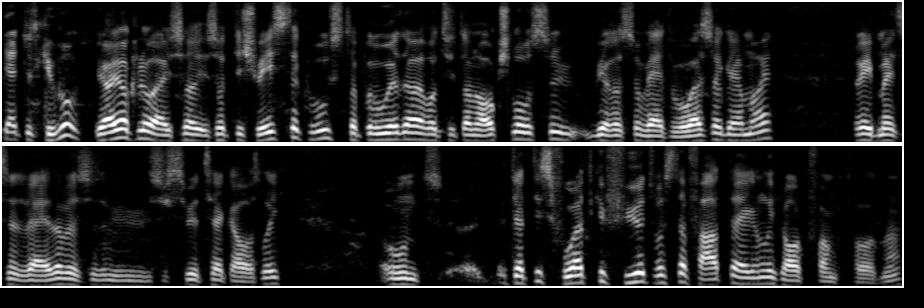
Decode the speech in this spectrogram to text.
Die hat das gewusst. Ja, ja, klar, also, es hat die Schwester gewusst, der Bruder hat sich dann angeschlossen, wie er so weit war, sage ich einmal. Reden wir jetzt nicht weiter, weil es es wird sehr grauslich. Und äh, der hat das fortgeführt, was der Vater eigentlich angefangen hat. Ne?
